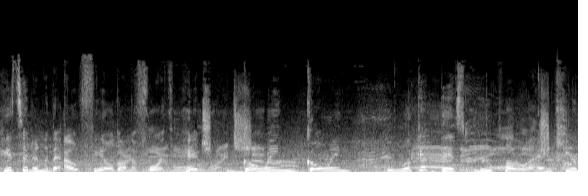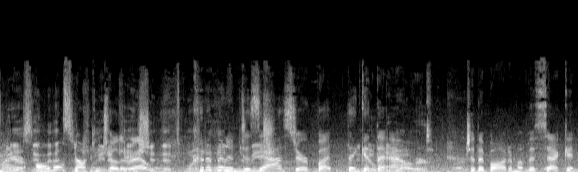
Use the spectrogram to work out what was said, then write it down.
hits it into the outfield on the fourth pitch. Going, going. Look at this. Luplow and Kiermaier almost knocked each other out. Could have been a disaster, but they get the out. To the bottom of the second,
